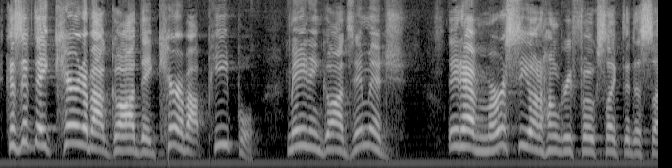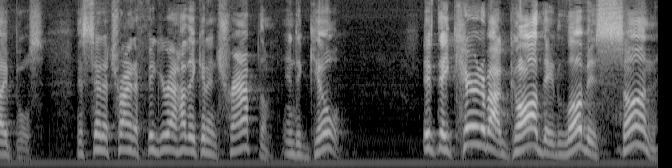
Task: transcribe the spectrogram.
Because if they cared about God, they'd care about people made in God's image. They'd have mercy on hungry folks like the disciples instead of trying to figure out how they can entrap them into guilt. If they cared about God, they'd love his son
